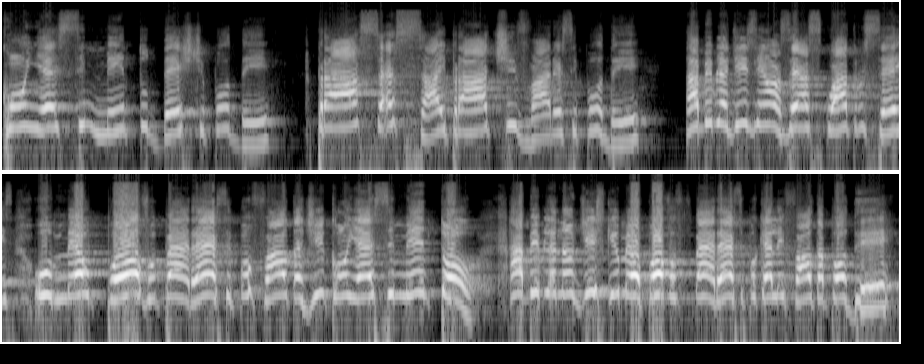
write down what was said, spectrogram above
Conhecimento deste poder. Para acessar e para ativar esse poder. A Bíblia diz em Oséias 4, 6: O meu povo perece por falta de conhecimento. A Bíblia não diz que o meu povo perece porque lhe falta poder.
